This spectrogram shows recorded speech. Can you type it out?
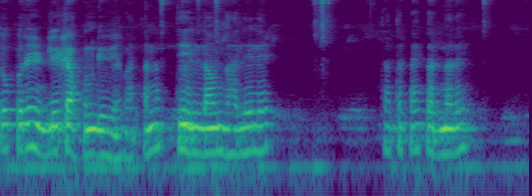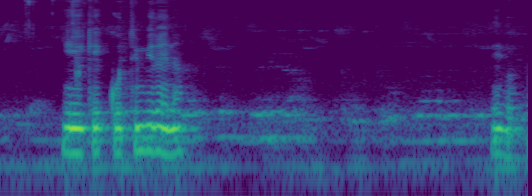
तोपर्यंत इडली टाकून घेऊया. भाताना तेल लावून झालेलं आहे. आता काय करणार आहे? ही एक एक कोथिंबीर आहे ना. हे बघ.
